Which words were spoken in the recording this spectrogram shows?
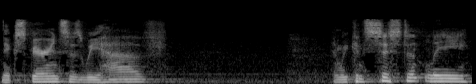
the experiences we have, and we consistently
